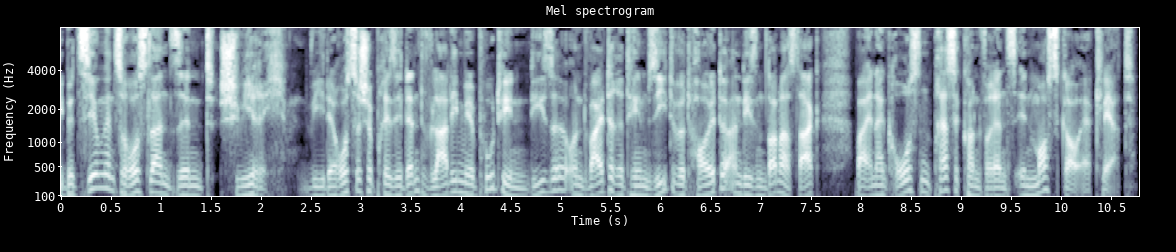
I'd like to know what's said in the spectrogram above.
Die Beziehungen zu Russland sind schwierig. Wie der russische Präsident Wladimir Putin diese und weitere Themen sieht, wird heute an diesem Donnerstag bei einer großen Pressekonferenz in Moskau erklärt.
